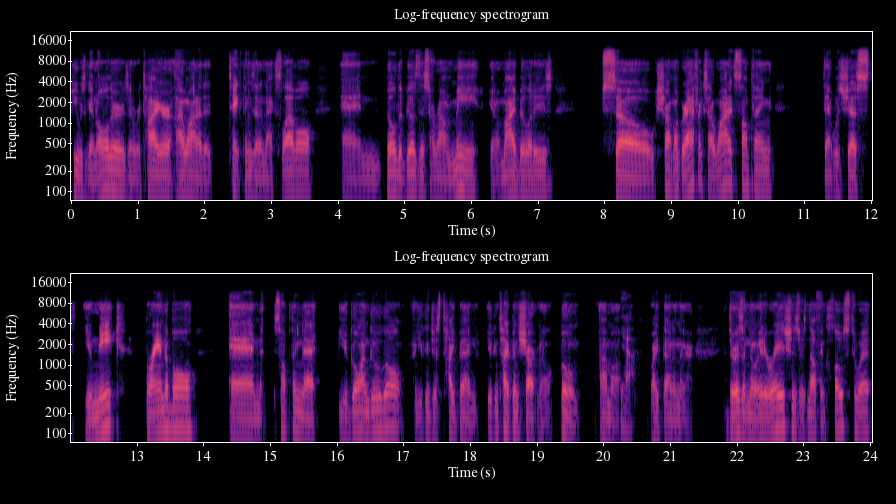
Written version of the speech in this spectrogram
he was getting older, he's going to retire. I wanted to take things to the next level and build a business around me, you know, my abilities. So, Sharp Mill Graphics, I wanted something that was just unique, brandable, and something that you go on Google and you can just type in, you can type in Sharp Mill, boom, I'm up. Yeah. Right then and there. There isn't no iterations, there's nothing close to it.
